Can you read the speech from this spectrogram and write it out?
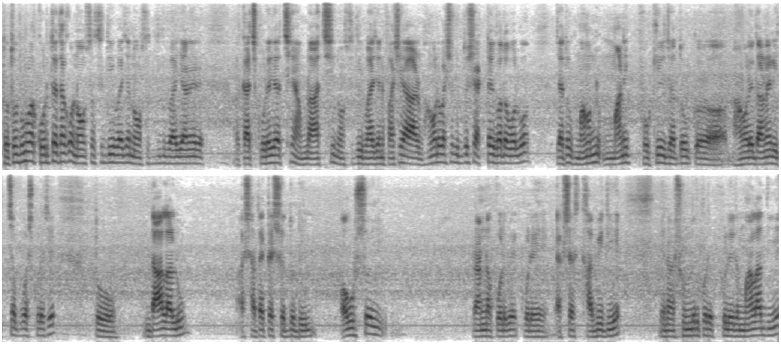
তো তোমরা করতে থাকো নওসাদ সিদ্দিক ভাইজান নওসাদ সিদ্দিক ভাইজানের কাজ করে যাচ্ছে, আমরা আছি নওসাদ সিদ্দিক ভাইজানের পাশে। আর ভাঙড়বাসীর উদ্দেশ্যে একটাই কথা বলব, যাতক মান- মানিক ফকির যাতক ভাঙড়ে দাঁড়ানোর ইচ্ছা প্রকাশ করেছে, তো ডাল, আলু আর সাথে একটা সেদ্ধ ডিম। অবশ্যই রান্না করবে, করে একসাথে খাবিয়ে দিয়ে, এনার সুন্দর করে ফুলের মালা দিয়ে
